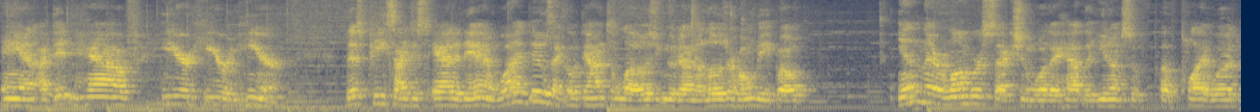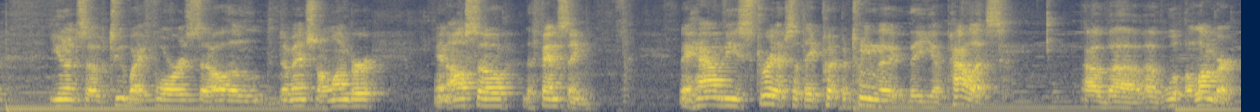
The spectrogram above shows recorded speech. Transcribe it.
And I didn't have here, here, and here. This piece I just added in, and what I do is I go down to Lowe's, you can go down to Lowe's or Home Depot, in their lumber section where they have the units of, of plywood, units of 2x4s, all the dimensional lumber, and also the fencing. They have these strips that they put between the, the uh, pallets of, uh, of lumber.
